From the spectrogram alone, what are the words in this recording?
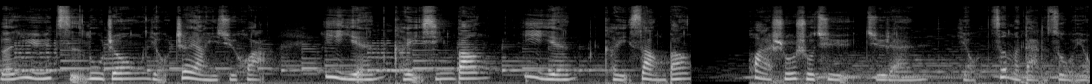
《论语子路》中有这样一句话：“一言可以兴邦，一言可以丧邦。”话说出去，居然有这么大的作用。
